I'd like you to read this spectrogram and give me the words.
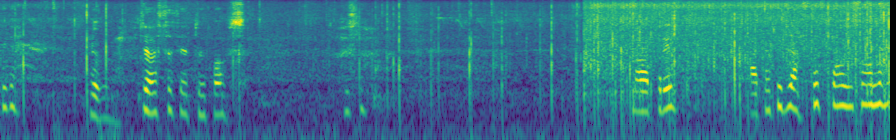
ठीक आहे? हे बघा जास्तच येतोय पाऊस. असं. बापरे. आता तर जास्तच पाऊस आला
